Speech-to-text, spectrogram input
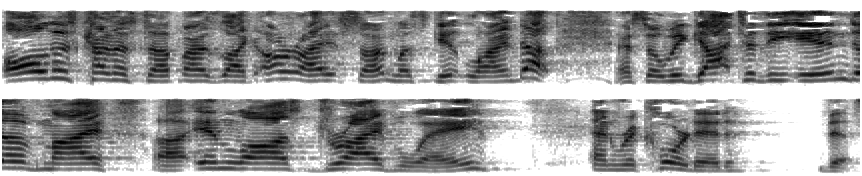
all this kind of stuff. I was like, all right, son, let's get lined up. And so we got to the end of my uh, in-laws driveway and recorded this.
